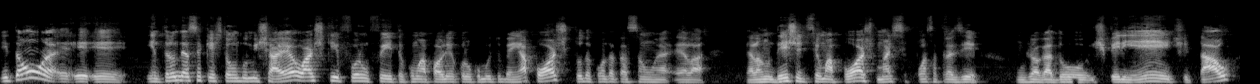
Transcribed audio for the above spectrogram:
Então, é, é, é entrando nessa questão do Michael, acho que foram feitas, como a Paulinha colocou muito bem, apostas, toda contratação é, ela ela não deixa de ser uma aposta, mas se possa trazer um jogador experiente e tal.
